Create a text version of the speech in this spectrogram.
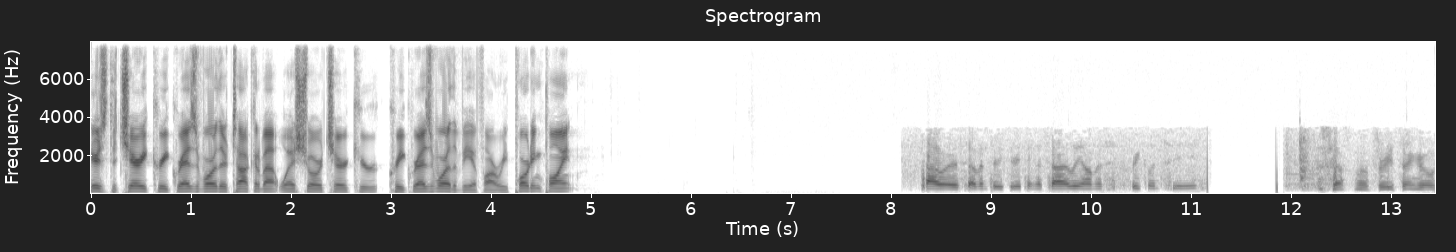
Here's the Cherry Creek Reservoir. They're talking about West Shore Cherry Creek Reservoir, the VFR reporting point. Tower 733 Tango Charlie on this frequency. Cessna 3 Tango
